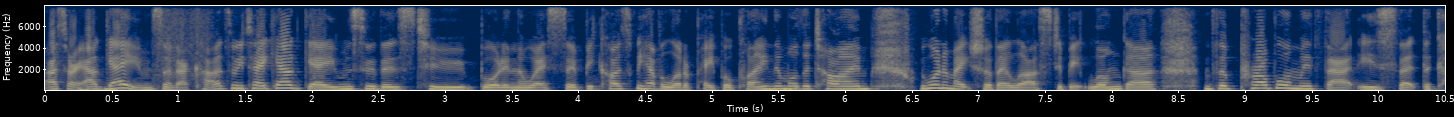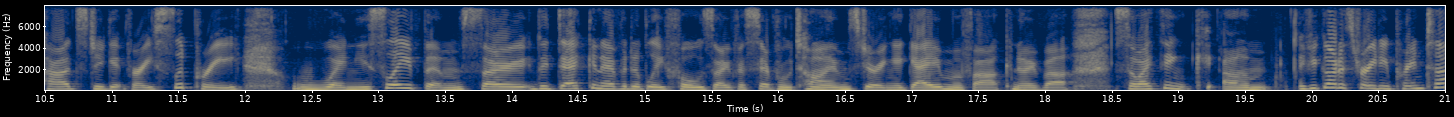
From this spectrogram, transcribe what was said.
Uh, sorry, our games, not our cards. We take our games with us to Board in the West. So because we have a lot of people playing them all the time, we want to make sure they last a bit longer. The problem with that is that the cards do get very slippery when you sleeve them. So the deck inevitably falls over several times during a game of Ark Nova. So I think um, if you've got a 3D printer,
